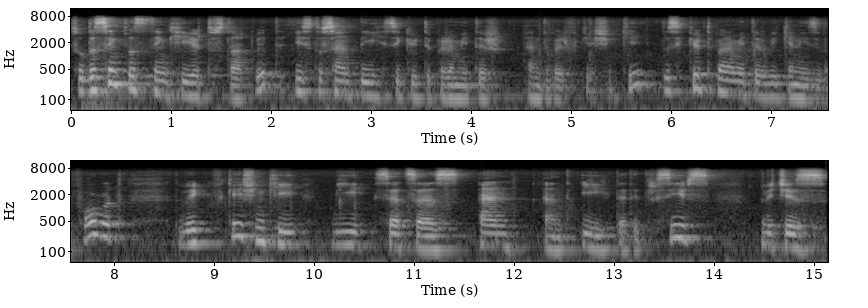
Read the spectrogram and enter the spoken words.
So the simplest thing here to start with is to send the security parameter and the verification key. The security parameter we can easily forward. The verification key b sets as N and E that it receives, which is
